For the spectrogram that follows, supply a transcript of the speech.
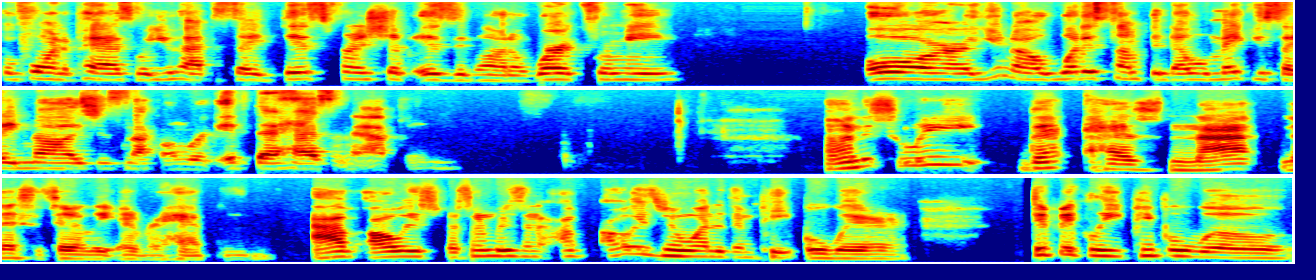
before in the past where you have to say this friendship isn't going to work for me? Or, you know, what is something that will make you say, no, it's just not going to work if that hasn't happened? Honestly, that has not necessarily ever happened. I've always, for some reason, I've always been one of them people where typically people will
